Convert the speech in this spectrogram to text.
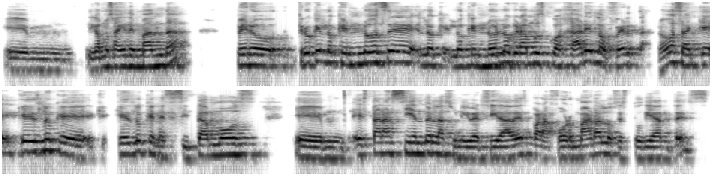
em, digamos, hay demanda, pero creo que lo que no se, lo que, lo que no logramos cuajar es la oferta, ¿no? O sea, ¿qué, qué es, lo que, qué, es lo que necesitamos em, estar haciendo en las universidades para formar a los estudiantes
